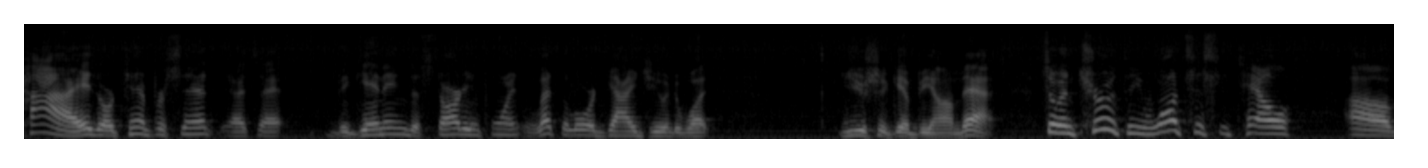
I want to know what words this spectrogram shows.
tithe or 10% as that beginning, the starting point, let the Lord guide you into what you should give beyond that. So in truth, he wants us to tell um,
